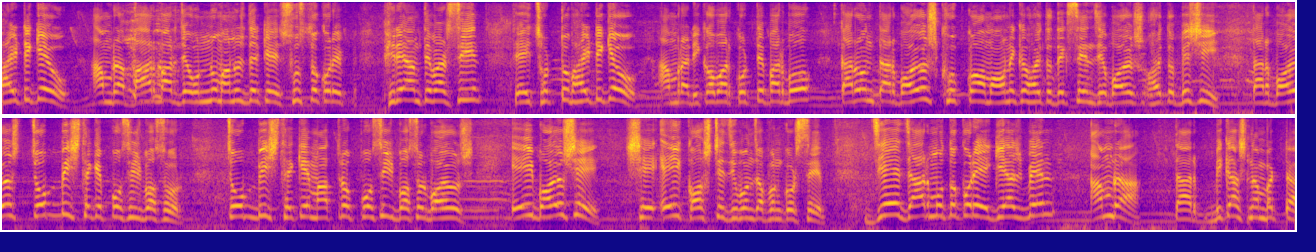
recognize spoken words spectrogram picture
ভাইটিকেও আমরা বারবার যে অন্য মানুষদেরকে সুস্থ করে ফিরে আনতে পারছি এই ছোট্ট ভাইটিকেও আমরা রিকভার করতে পারব। কারণ তার বয়স খুব কম। অনেকে হয়তো দেখছেন যে বয়স হয়তো বেশি। তার বয়স চব্বিশ থেকে পঁচিশ বছর। চব্বিশ থেকে মাত্র পঁচিশ বছর বয়স। এই বয়সে সে এই কষ্টে জীবনযাপন করছে। যে যার মতো করে এগিয়ে আসবেন, আমরা তার বিকাশ নাম্বারটা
